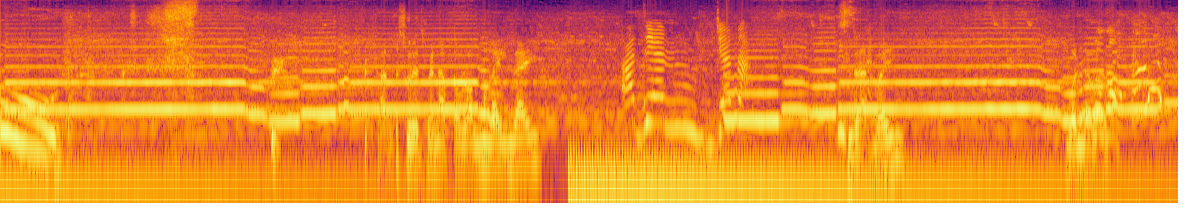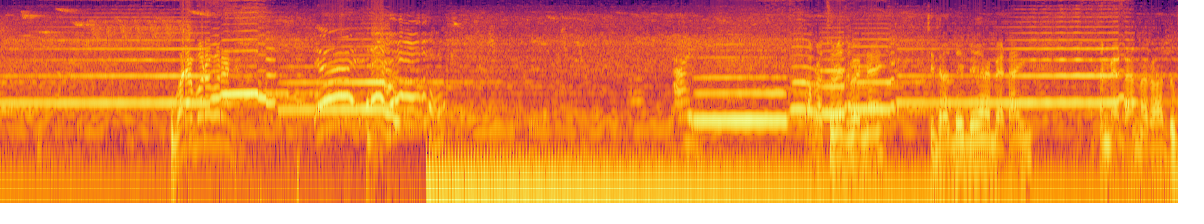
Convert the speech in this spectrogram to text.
ઉહ. આ તો સુરેશભાઈને આપણા બ્લોગમાં લઈ જાય આજે જતા સિદ્ધાર્થભાઈ બોલ આપણા સુરેશભાઈ ને સિદ્ધાર્થભાઈ બે જણા બેઠા અહીં. બેઠા નરવા હતું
